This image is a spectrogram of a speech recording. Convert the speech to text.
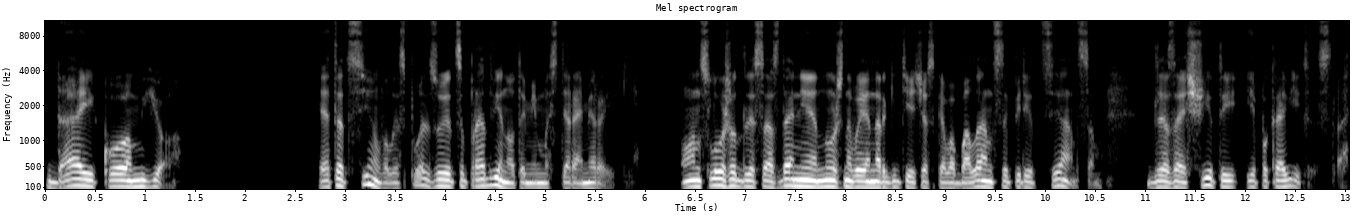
Дай-ко-мьё. Этот символ используется продвинутыми мастерами рейки. Он служит для создания нужного энергетического баланса перед сеансом, для защиты и покровительства.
